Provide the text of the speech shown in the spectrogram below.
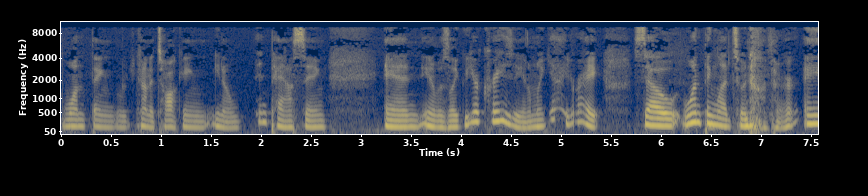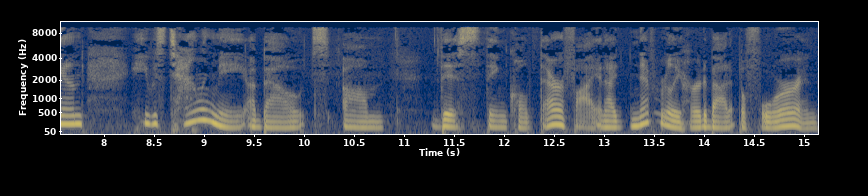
one thing we're kind of talking, you know, in passing, and you know, was like, "You're crazy," and I'm like, "Yeah, you're right." So one thing led to another, and he was telling me about. Um, this thing called Therify, and I'd never really heard about it before. And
